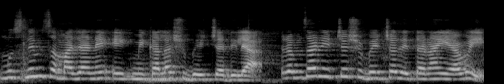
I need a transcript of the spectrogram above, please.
मुस्लिम समाजाने एकमेकाला शुभेच्छा दिल्या. रमजान ईदच्या शुभेच्छा देताना यावेळी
